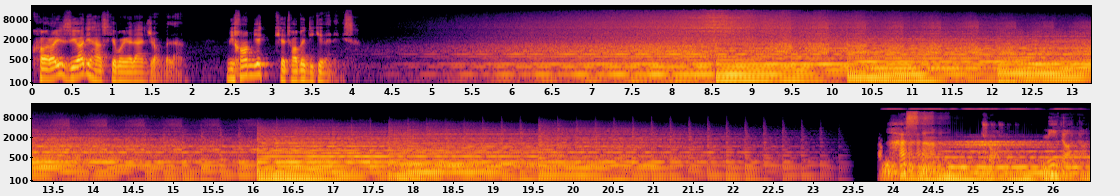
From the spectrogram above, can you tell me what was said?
کارهای زیادی هست که باید انجام بدم. می‌خوام یک کتاب دیگه بنویسم. هستم چون می‌دانم.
